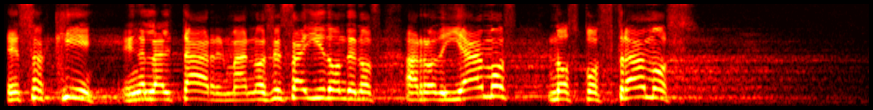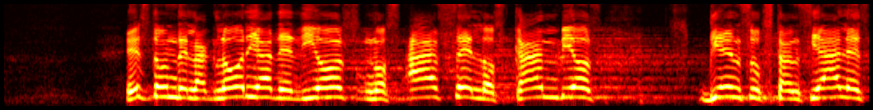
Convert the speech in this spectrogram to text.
Es aquí, en el altar, hermanos. Es ahí donde nos arrodillamos, nos postramos. Es donde la gloria de Dios nos hace los cambios bien sustanciales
